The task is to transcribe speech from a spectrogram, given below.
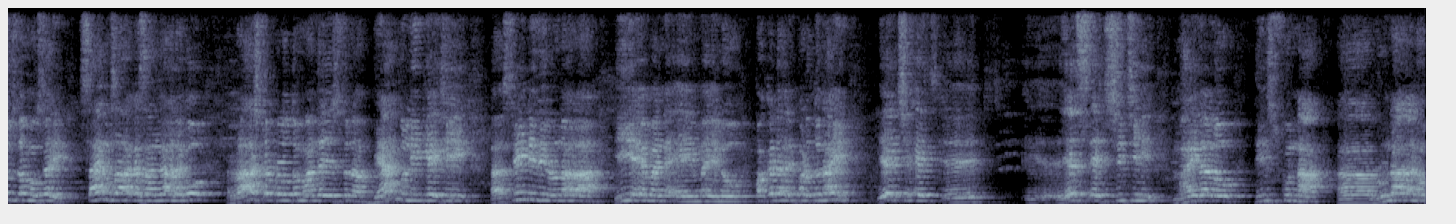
చూస్తాం ఒకసారి. స్వయం సహాయక సంఘాలకు రాష్ట్ర ప్రభుత్వం అందజేస్తున్న బ్యాంకు లీకేజీ శ్రీనిధి రుణాల ఈఎంఐలు పక్కదారి పడుతున్నాయి. హెచ్హెచ్ ఎస్హెచ్సి మహిళలు తీసుకున్న రుణాలను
